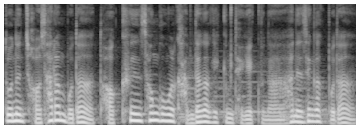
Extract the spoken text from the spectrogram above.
또는 저 사람보다 더 큰 성공을 감당하게끔 되겠구나 하는 생각보다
